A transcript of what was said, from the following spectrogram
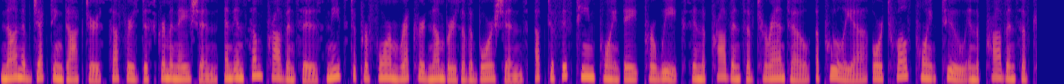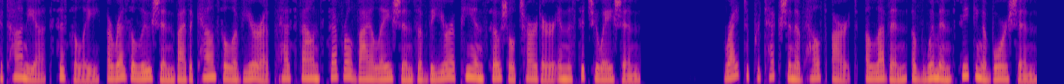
non-objecting doctors suffers discrimination, and in some provinces needs to perform record numbers of abortions, up to 15.8 per weeks in the province of Taranto Apulia or 12.2 in the province of Catania Sicily. .A resolution by the Council of Europe has found several violations of the European Social Charter in the situation, Right to protection of health art, 11 of women seeking abortion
